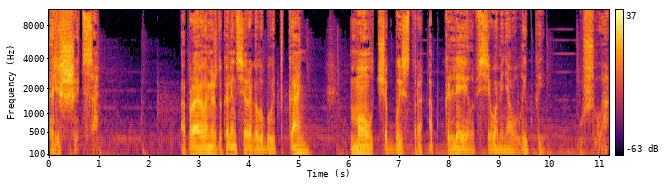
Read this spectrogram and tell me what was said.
решится. Оправила между колен серо-голубую ткань, молча, быстро обклеила всего меня улыбкой, ушла.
